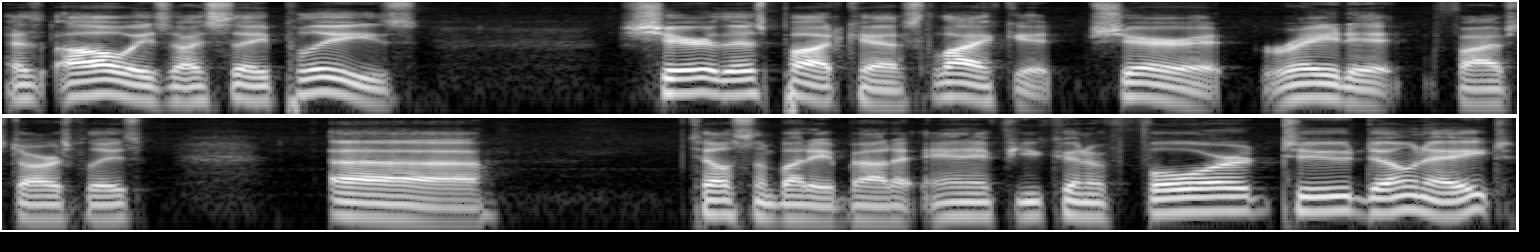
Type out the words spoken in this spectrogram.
As always, I say please share this podcast, like it, share it, rate it, five stars, please. Uh, tell somebody about it. And if you can afford to donate,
